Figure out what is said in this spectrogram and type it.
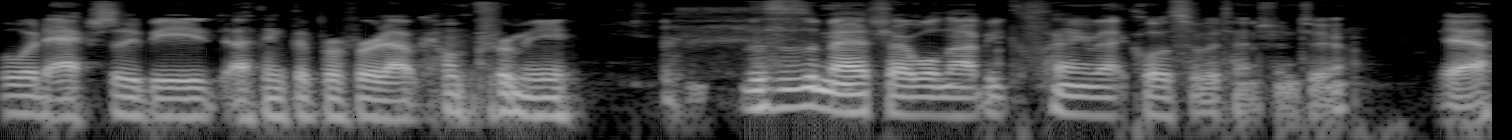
would actually be I think the preferred outcome for me. This is a match I will not be paying that close of attention to. Yeah.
